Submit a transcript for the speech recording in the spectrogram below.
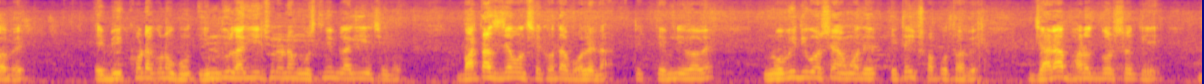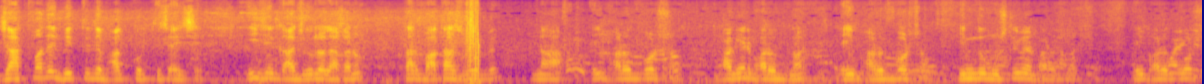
পাবে? এই বৃক্ষটা কোনো হিন্দু লাগিয়েছিল না মুসলিম লাগিয়েছিল? বাতাস যেমন সে কথা বলে না, ঠিক তেমনিভাবে নবী দিবসে আমাদের এটাই শপথ হবে, যারা ভারতবর্ষকে জাতপাতের ভিত্তিতে ভাগ করতে চাইছে, এই যে গাছগুলো লাগানো, তার বাতাস বলবে, না, এই ভারতবর্ষ ভাগের ভারত নয়, এই ভারতবর্ষ হিন্দু মুসলিমের ভারতবর্ষ। এই ভারতবর্ষ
